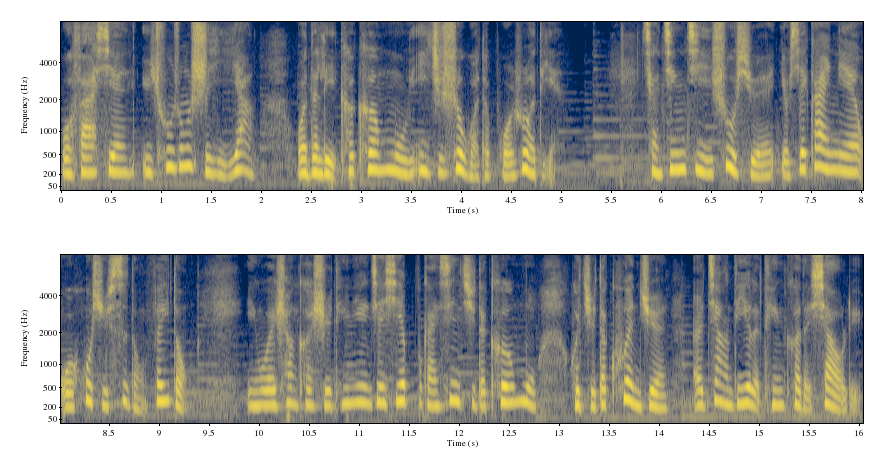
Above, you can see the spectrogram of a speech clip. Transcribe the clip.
我发现，与初中时一样，我的理科科目一直是我的薄弱点。像经济、数学，有些概念我或许似懂非懂，因为上课时听见这些不感兴趣的科目，会觉得困倦，而降低了听课的效率。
